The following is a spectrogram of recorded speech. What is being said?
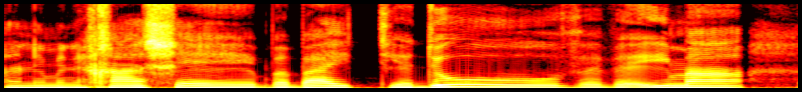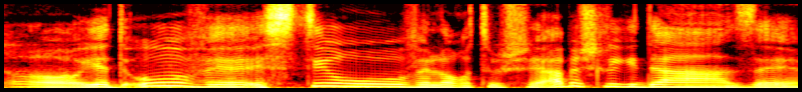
אני מניחה שבבית ידעו, ו- ואימא... לא, ידעו והסתירו ולא רצו שאבא שלי ידע, זה,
